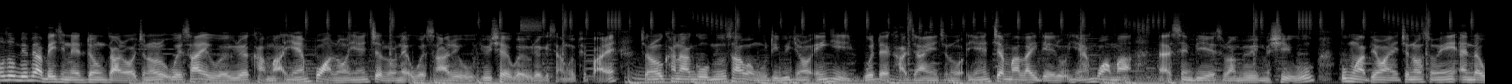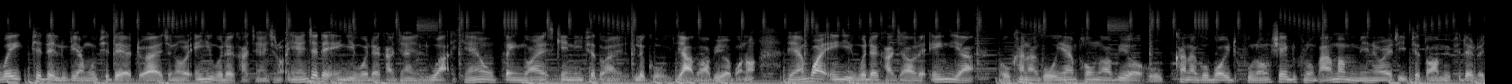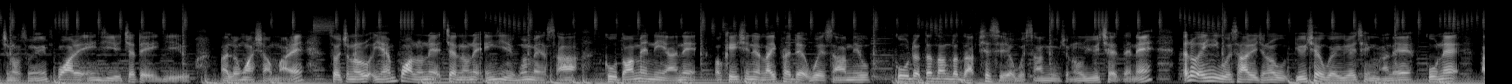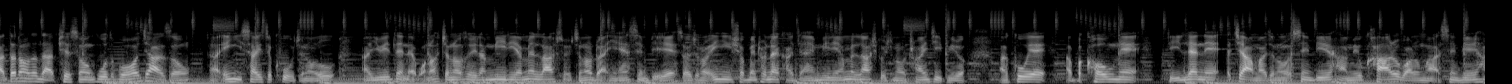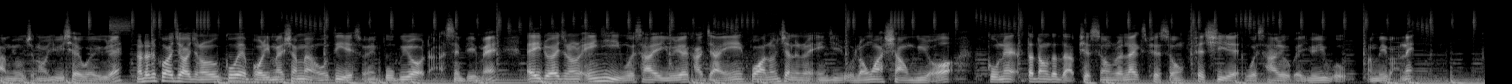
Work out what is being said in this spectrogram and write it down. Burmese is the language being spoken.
ပထမအဆုံးပြပြပေးခြင်းတဲ့တုံးကတော့ကျွန်တော်တို့ website ကိုဝယ်ယူတဲ့အခါမှာအရန်ပွာလွန်အရန်ကျက်လွန်တဲ့ website တွေကိုရွေးချယ်ဝယ်ယူတဲ့ကိစ္စမျိုးဖြစ်ပါတယ်ကျွန်တော်တို့ခန္ဓာကိုယ်မျိုးစားပုံမူတည်ပြီးကျွန်တော်အင်ကြီးဝတ်တဲ့အခါကျရင်ကျွန်တော်အရန်ကျက်မလိုက်တယ်လို့အရန်ပွာမှအဆင်ပြေရဆိုတာမျိုးတွေမရှိဘူးဥပမာပြောရရင်ကျွန်တော်ဆိုရင် underweight ဖြစ်တဲ့လူတရားမျိုးဖြစ်တဲ့အတွက်ကျွန်တော်တို့အင်ကြီးဝတ်တဲ့အခါကျရင်ကျွန်တော်အရန်ကျက်တဲ့အင်ကြီးဝတ်တဲ့အခါကျရင်လူကအရန်ကိုပိန်သွားတဲ့ skinny ဖြစ်သွားတဲ့ look ကိုရသွားပြီးတော့ပေါ့နော်အရန်ပွာတဲ့အင်ကြီးဝတ်တဲ့အခါကျတော့လေအင်ကြီးကဟိုခန္ဓာကိုယ်အရန်ဖုံးသွားပြီးတော့ဟိုခန္ဓာကိုယ် body တစ်ခုလုံး shape တစ်ခုလုံးဘာမှမမြင်တော့တဲ့အထိဖြစ်သွားမျိုးဖြစ်တဲ့အတွက်ကျွန်တော်ဆိုရင်ပွာတဲ့အင်ကြီးတွေချက်တဲ့အင်ကြီးကိုအလုံးဝရှောင်ပါတယ်ဆိုတော့ကျွန်တော်တို့အရန်ပွာလုံးနဲ့ချက်လုံးတဲ့အင်ကြီးတွေဝင်မဲ့စားကိုသွားမဲ့နေရာနဲ့ occasion နဲ့ light ဖက်တဲ့ဝယ်စားမျိုးကိုတော့တက်တောင့်တက်တာဖြစ်စေတဲ့ဝယ်စားမျိုးကျွန်တော်တို့ရွေးချယ်တင်တယ်အဲ့လိုအင်ကြီးဝယ်စားတွေကျွန်တော်တို့ရွေးချယ်ဝယ်ယူတဲ့ချိန်မှာလည်းကိုနဲ့တက်တောင့်တက်တာဖြစ်ဆုံးကိုသဘောကျဆုံးဒါအင်ကြီး size တစ်ခုကိုကျွန်တော်တို့ရွေးတင်တယ်ပေါ့နော်ကျွန်တော်ဆိုရင်ဒါ medium နဲ့ large ဆိုကျွန်တော်တို့အရင်အဆင်ပြေတယ်ဆိုတော့ကျွန်တော်အင်ကြီး shopping ထွက်တဲ့ခါကျရင် medium နဲ့ large ကိုကျွန်တော် try ကြည့်ပြီးတော့ကိုယ့်ရဲ့ပခုံးနဲ့ဒီလက်နဲ့အကြမှာကျွန်တော်တို့အဆင်ပြေတဲ့ဟာမျိုးခါတို့ဘာလို့မှအဆင်ပြေတဲ့ဟာမျိုးကိုကျွန်တော်ရွေးချယ်ဝယ်ယူတယ်နောက်တစ်ခုကကျတော့ကျွန်တော်တို့ကိုယ့်ရဲ့ body measurement ကိုသိရဆိုရင်ပို့ပြီးတော့ဒါအဆင်ပြေမယ်အဲ့ဒီတော့ကျွန်တော်တို့အင်ဂျီဝယ်စားရယူတဲ့ခါကျရင်ပွာလုံးကျန်တဲ့အင်ဂျီကိုလုံးဝရှောင်ပြီးတော့ကိုယ်နဲ့တက်တောင့်တက်တာဖြစ်ဆုံး relax ဖြစ်ဆုံး fit ရှိတဲ့ဝယ်စားတွေကိုပဲရွေးယူဖို့မမေ့ပါနဲ့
